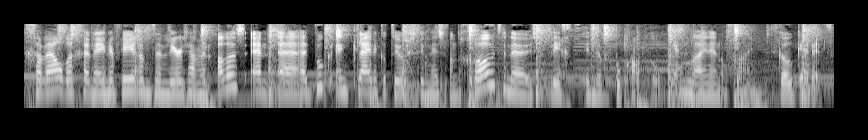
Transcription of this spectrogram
Geweldig en enerverend en leerzaam in alles. En eh, het boek Een kleine cultuurgeschiedenis van de grote neus ligt in de boekhandel. Online en offline. Go get it.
